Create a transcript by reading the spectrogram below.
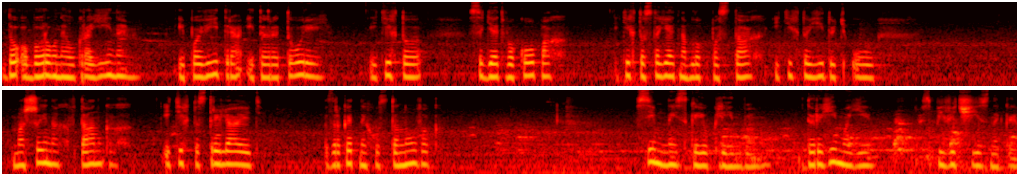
до оборони України і повітря, і територій, і ті, хто сидять в окопах, і ті, хто стоять на блокпостах, і ті, хто їдуть у машинах, в танках, і ті, хто стріляють з ракетних установок. Всім низький уклін вам, дорогі мої співвітчизники.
